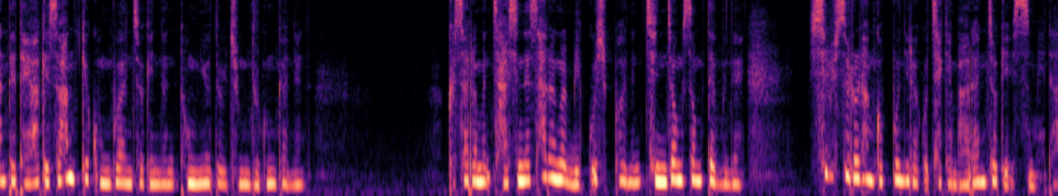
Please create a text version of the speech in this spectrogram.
한때 대학에서 함께 공부한 적 있는 동료들 중 누군가는 그 사람은 자신의 사랑을 믿고 싶어 하는 진정성 때문에 실수를 한 것 뿐이라고 제게 말한 적이 있습니다.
